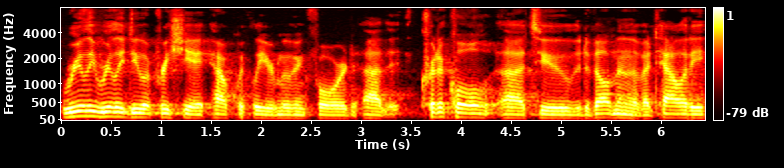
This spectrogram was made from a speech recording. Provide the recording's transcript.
Really, really do appreciate how quickly you're moving forward. Critical to the development and the vitality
